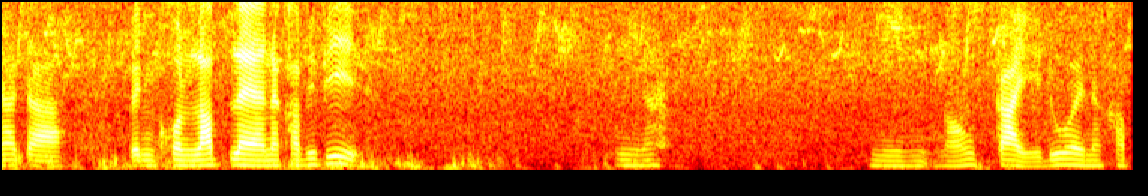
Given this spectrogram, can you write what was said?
น่าจะเป็นคนรับแลนะครับพี่พี่นี่นะมีน้องไก่ด้วยนะครับ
